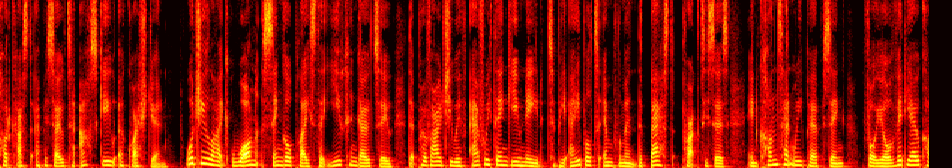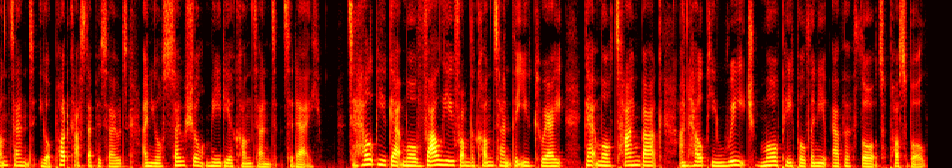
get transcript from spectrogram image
podcast episode to ask you a question. Would you like one single place that you can go to that provides you with everything you need to be able to implement the best practices in content repurposing for your video content, your podcast episodes, and your social media content today? to help you get more value from the content that you create, get more time back, and help you reach more people than you ever thought possible.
